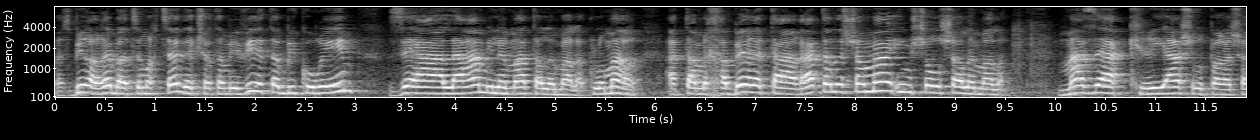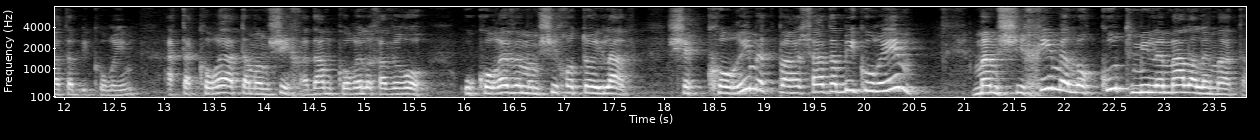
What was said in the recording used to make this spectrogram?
מסביר הרב הצמח צדק שאתה מביא את הביקורים זה העלאה מלמטה למעלה, כלומר אתה מחבר את טהרת הנשמה עם שורשה למעלה. מה זה הקריאה של פרשת הביקורים? אתה קורא, אתה ממשיך, אדם קורא לחברו, הוא קורא וממשיך אותו אליו. שקוראים את פרשת הביקורים, ממשיכים אלוקות מלמעלה למטה.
